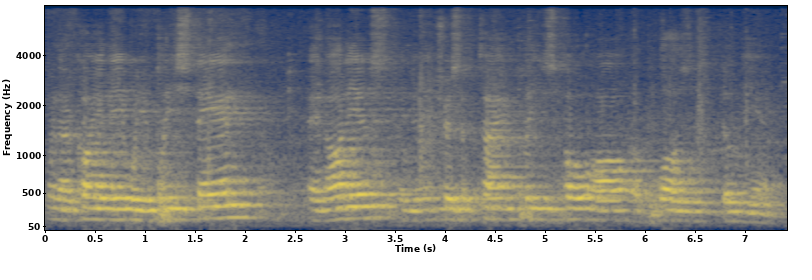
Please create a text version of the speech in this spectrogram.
When I call your name, will you please stand? And audience, in the interest of time, please hold all applauses till the end.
